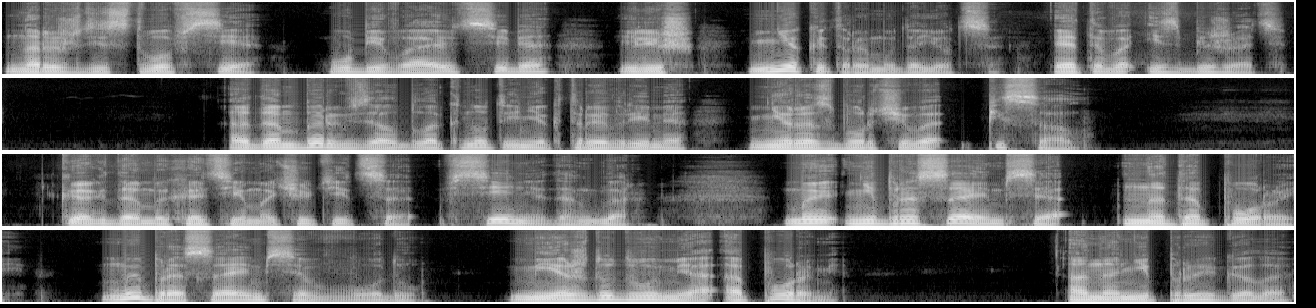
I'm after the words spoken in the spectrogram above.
На Рождество все убивают себя, и лишь некоторым удается этого избежать». Адамберг взял блокнот и некоторое время неразборчиво писал. Когда мы хотим очутиться в сене, Данглар, мы не бросаемся над опорой, мы бросаемся в воду между двумя опорами. Она не прыгала.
